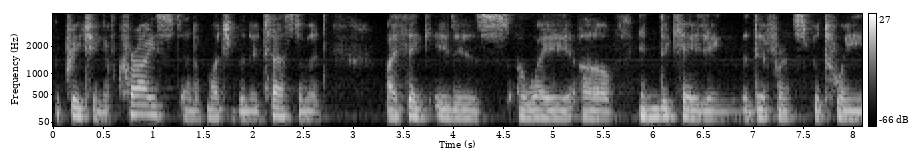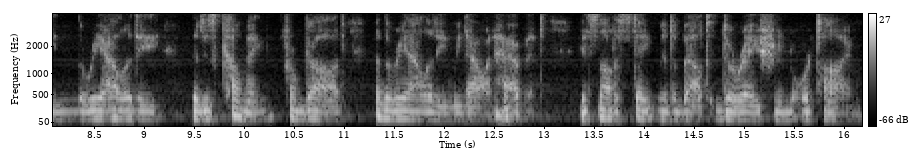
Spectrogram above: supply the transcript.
the preaching of Christ and of much of the New Testament, I think it is a way of indicating the difference between the reality that is coming from God and the reality we now inhabit. It's not a statement about duration or time.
